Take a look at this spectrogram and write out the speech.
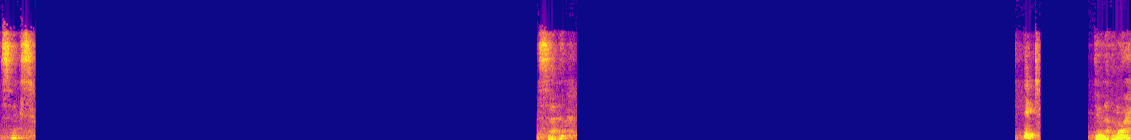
Six. Seven. Eight. Do another more.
